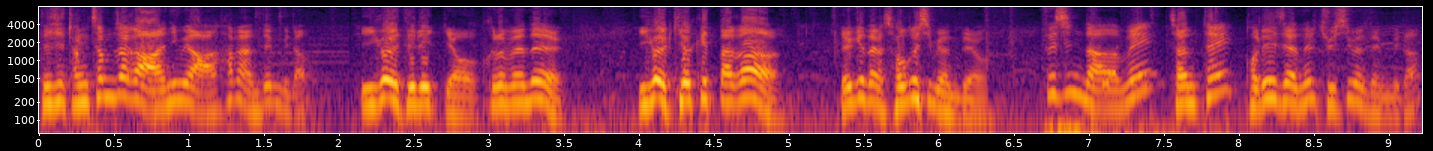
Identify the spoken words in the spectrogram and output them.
대신 당첨자가 아니면 아- 하면 안 됩니다. 이걸 드릴게요. 그러면은 이걸 기억했다가 여기다가 적으시면 돼요. 쓰신 다음에 저한테 거래 제한을 주시면 됩니다.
